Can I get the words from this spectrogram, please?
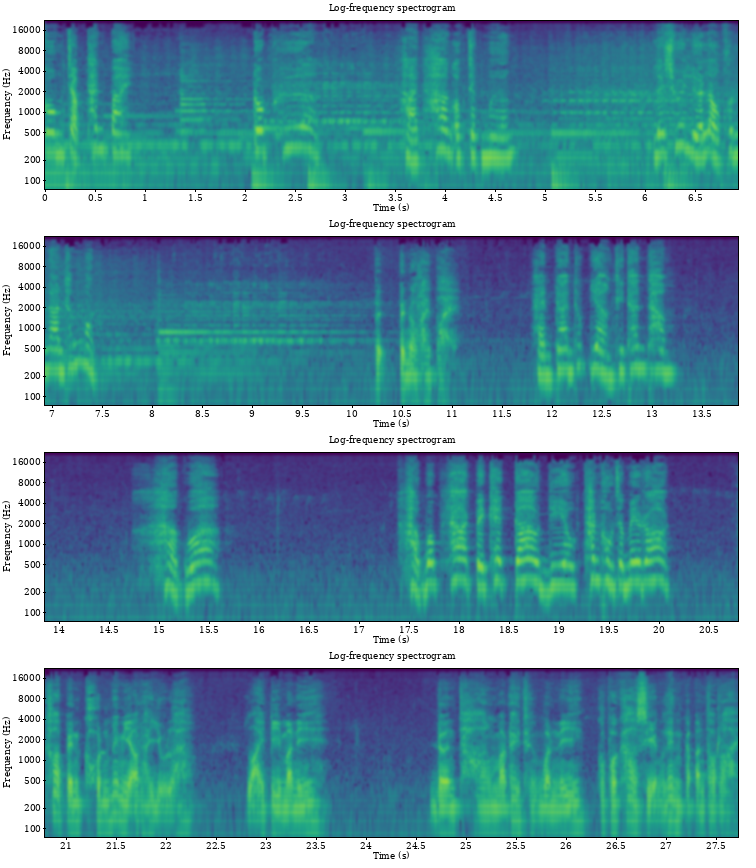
กงจับท่านไป ก็เพื่อ หาทางออกจากเมือง และช่วยเหลือเหล่าคนงานทั้งหมด เป็นเป็นอะไรไป แผนการทุกอย่างที่ท่านทำหากว่า หากว่าพลาดไปแค่ก้าวเดียว ท่านคงจะไม่รอด ข้าเป็นคนไม่มีอะไรอยู่แล้ว หลายปีมานี้ เดินทางมาได้ถึงวันนี้ก็เพราะข้าเสียงเล่นกับอันตราย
